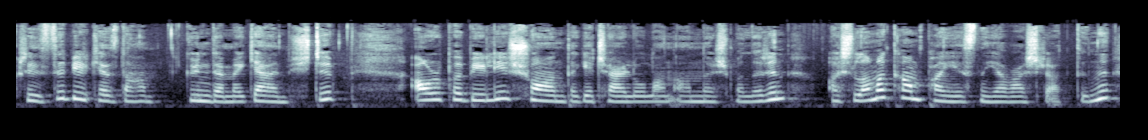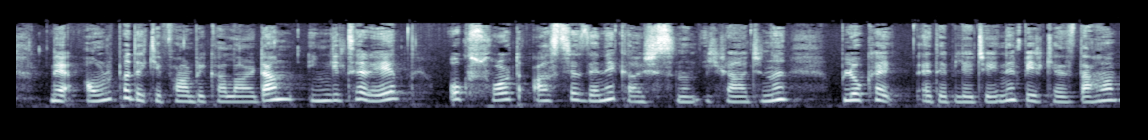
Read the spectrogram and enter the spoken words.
krizde bir kez daha gündeme gelmişti. Avrupa Birliği şu anda geçerli olan anlaşmaların aşılama kampanyasını yavaşlattığını ve Avrupa'daki fabrikalardan İngiltere'ye Oxford AstraZeneca aşısının ihracını bloke edebileceğini bir kez daha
